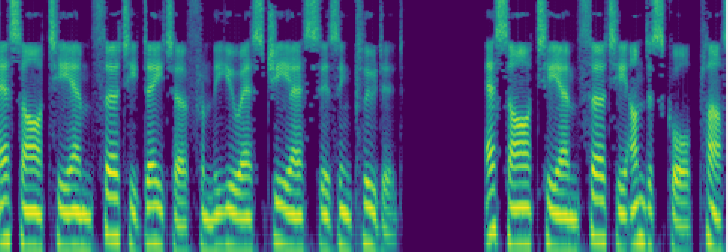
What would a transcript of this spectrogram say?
SRTM 30 data from the USGS is included. SRTM30 plus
